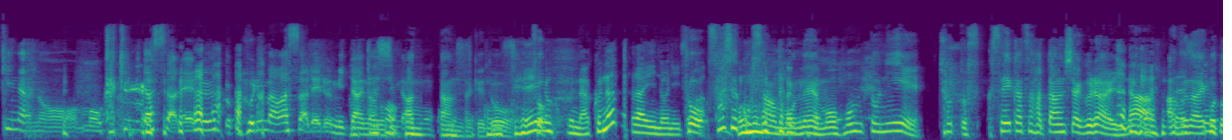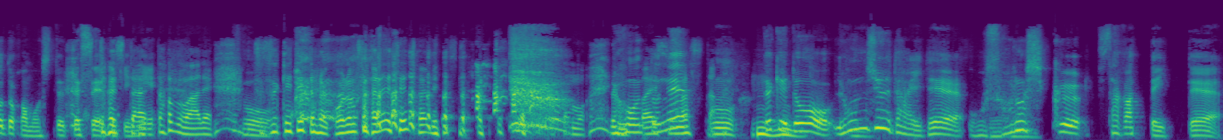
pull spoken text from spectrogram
きなの、もうかき乱されるとか 振り回されるみたいなのがあったんだけど、性そう、欲なくなったらいいのにそう。佐世子さんもね、もう本当に、ちょっと生活破綻者ぐらいな 危ないこととかもしてて、性的したに。多分あれ、続けてたら殺されてたりして。た本当ね。うん。うんだけど、40代で恐ろしく下がっていって、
